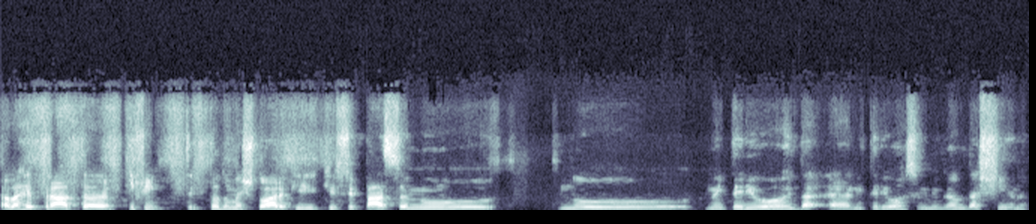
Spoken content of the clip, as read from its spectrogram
ela retrata, enfim, toda uma história que, que se passa no, no, no interior, da, é, no interior, se não me engano, da China.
